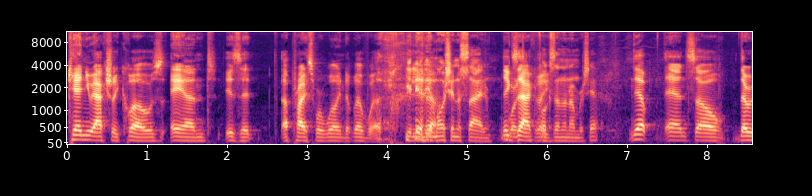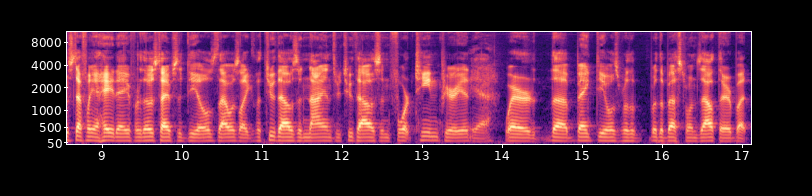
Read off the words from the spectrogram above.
can you actually close and is it a price we're willing to live with You leave the know? emotion aside. and work- exactly Focus on the numbers. Yeah. Yep. And so there was definitely a heyday for those types of deals. That was like the 2009 through 2014 period Yeah. where the bank deals were the, were the best ones out there. But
